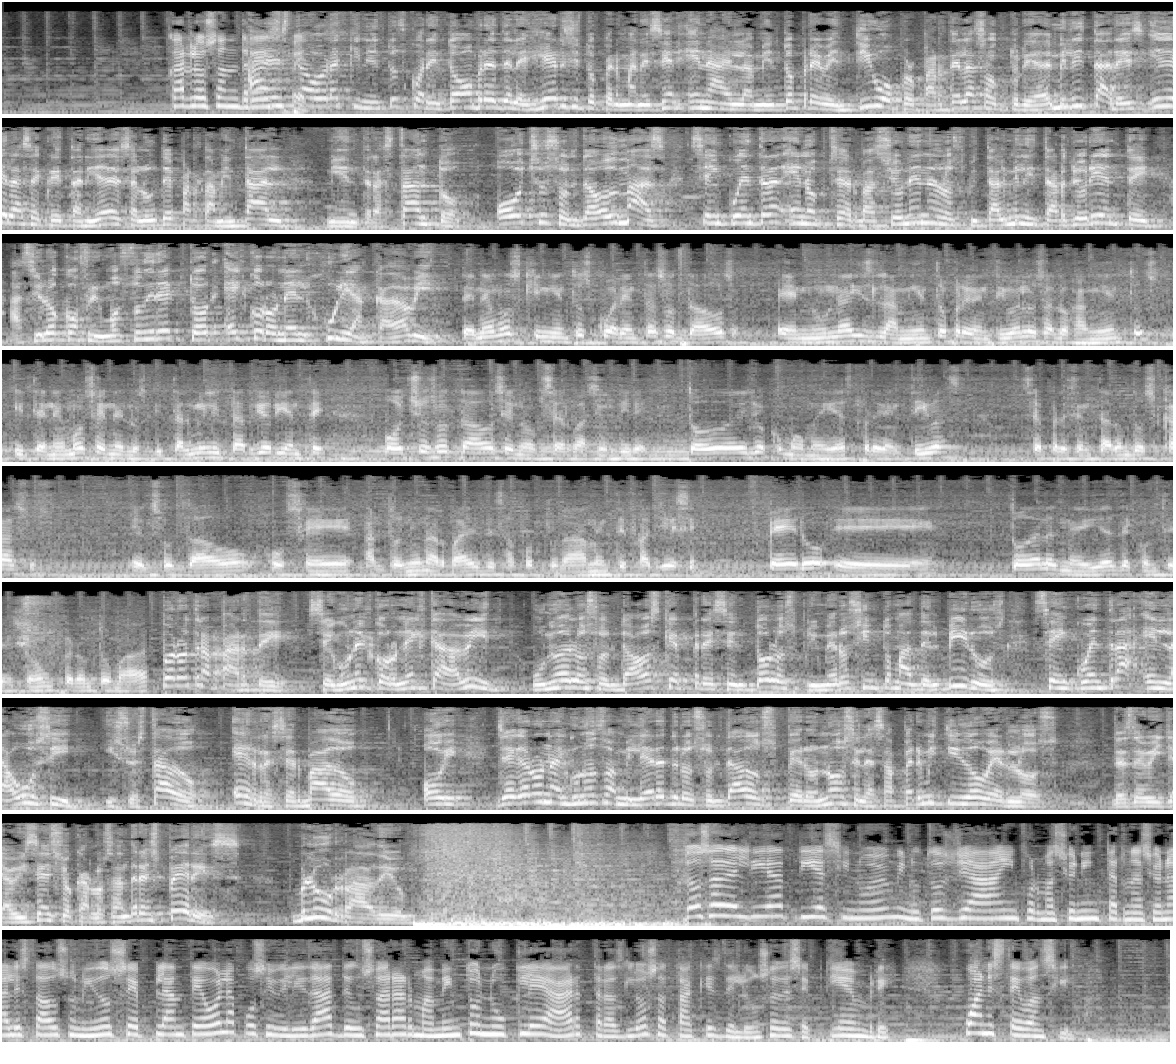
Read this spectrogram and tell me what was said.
Carlos Andrés. A esta hora, 540 hombres del ejército permanecen en aislamiento preventivo por parte de las autoridades militares y de la Secretaría de Salud Departamental. Mientras tanto, ocho soldados más se encuentran en observación en el Hospital Militar de Oriente. Así lo confirmó su director, el coronel Julián Cadavid. Tenemos 540 soldados en un aislamiento preventivo en los alojamientos y tenemos en el Hospital Militar de Oriente ocho soldados en observación directa. Todo ello como medidas preventivas se presentaron dos casos. El soldado José Antonio Narváez desafortunadamente fallece, pero eh, todas las medidas de contención fueron tomadas. Por otra parte, según el coronel Cadavid, uno de los soldados que presentó los primeros síntomas del virus se encuentra en la UCI y su estado es reservado. Hoy llegaron algunos familiares de los soldados, pero no se les ha permitido verlos. Desde Villavicencio, Carlos Andrés Pérez, Blue Radio. 12 del día, 19 minutos ya, información internacional. Estados Unidos se planteó la posibilidad de usar armamento nuclear tras los ataques del 11 de septiembre. Juan Esteban Silva.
